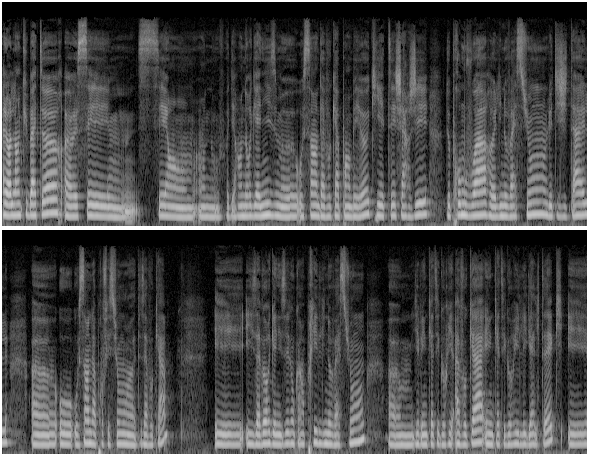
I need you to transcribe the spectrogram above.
Alors, l'incubateur, c'est c'est un, dire un organisme au sein d'avocat.be qui était chargé de promouvoir l'innovation, le digital, euh, au, sein de la profession euh, des avocats. Et, ils avaient organisé donc un prix de l'innovation. Euh, il y avait une catégorie avocat et une catégorie legal tech. Et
